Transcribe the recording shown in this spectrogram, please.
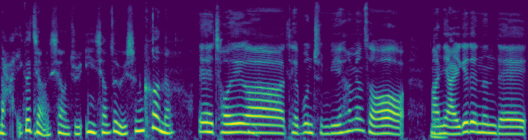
哪一个奖项就是印象最为深刻呢？ 예, 저희가 대본 준비하면서 많이 알게 됐는데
